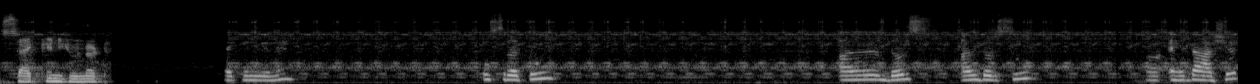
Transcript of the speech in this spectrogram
Second unit. Second unit. Usratu Al-Durs Al-Dursu uh, Ahdashir.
